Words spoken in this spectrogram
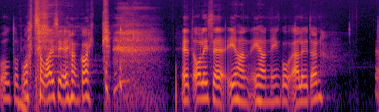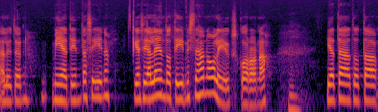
oltu ruotsalaisia ihan kaikki. Et oli se ihan, ihan niin kuin älytön, älytön mietintä siinä. Ja siellä lentotiimissähän oli yksi korona. Hmm. Ja tämä tota,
